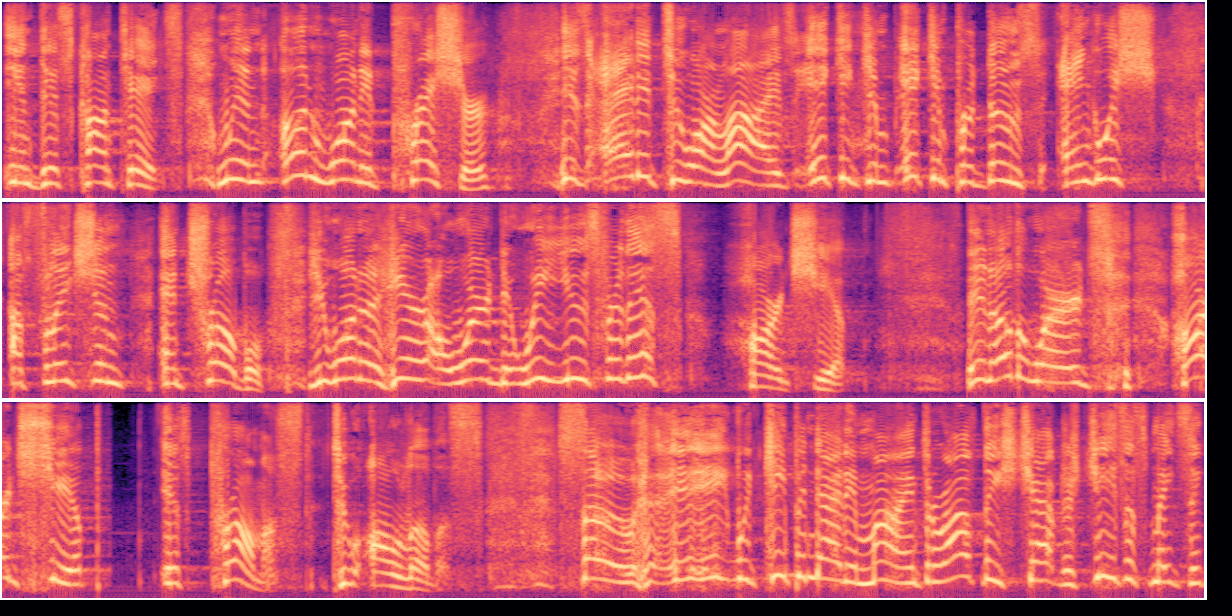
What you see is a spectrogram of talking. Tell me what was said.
in this context. When unwanted pressure is added to our lives, it can, it can produce anguish, affliction, and trouble. You want to hear a word that we use for this? Hardship. In other words, hardship is promised to all of us. So, it, it, keeping that in mind, throughout these chapters, Jesus makes it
